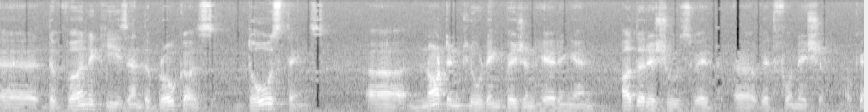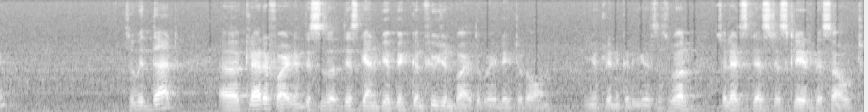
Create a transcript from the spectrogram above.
uh, the Wernicke's and the Broca's, those things, uh, not including vision, hearing and other issues with, uh, with phonation, okay? So with that clarified, and this, is a, this can be a big confusion by the way later on, in your clinical years as well. So let's let's just clear this out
